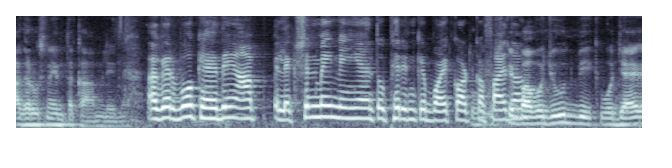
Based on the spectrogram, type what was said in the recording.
अगर उसने इंतकाम लेना अगर वो कह दें आप इलेक्शन में ही नहीं है तो फिर इनके बॉयकॉट तो का उसके फ़ायदा? बावजूद भी वो जाए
